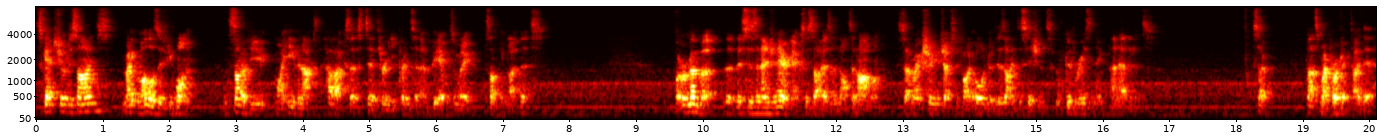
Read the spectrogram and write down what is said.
Sketch your designs, make models if you want, and some of you might even have access to a 3D printer and be able to make something like this. But remember that this is an engineering exercise and not an art one, so make sure you justify all your design decisions with good reasoning and evidence. So, that's my project idea.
